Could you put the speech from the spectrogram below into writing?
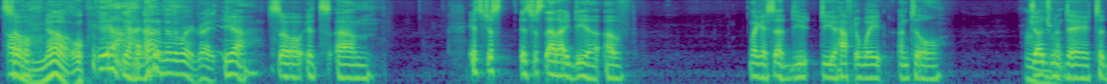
so oh no. yeah. yeah, not another word, right? Yeah. So it's um, it's just it's just that idea of like I said, do you do you have to wait until judgment day to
